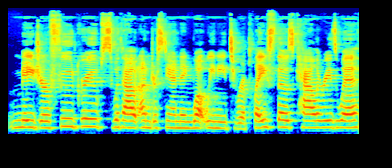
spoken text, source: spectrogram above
major food groups without understanding what we need to replace those calories with.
